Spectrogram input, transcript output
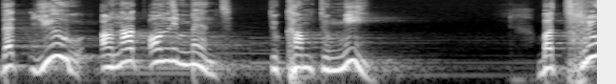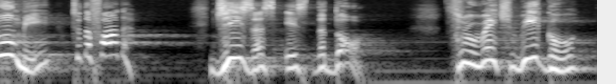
that you are not only meant to come to me, but through me to the Father. Jesus is the door through which we go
